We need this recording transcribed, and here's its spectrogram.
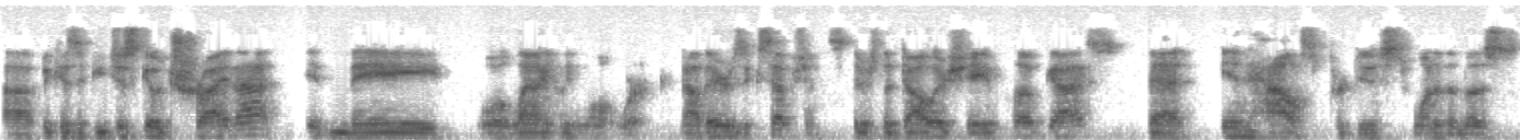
Uh, because if you just go try that, it may, well, likely won't work. Now, there's exceptions. There's the Dollar Shave Club guys that in house produced one of the most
